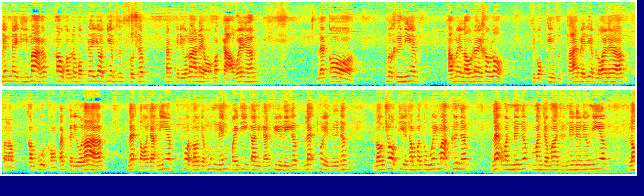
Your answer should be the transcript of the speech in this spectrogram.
เล่นได้ดีมากครับ เข้ากับระบบได้ยอดเยี่ยมสุดๆครับแป๊บกาดิโอล่าได้ออกมากล่าวไว้นะครับ และก็เมื่อคืนนี้ทำให้เราได้เข้ารอบ 16 ทีมสุดท้ายไปเรียบร้อยแล้วครับสำหรับคำพูดของแป๊บกาดิโอล่าครับและต่อจากนี้ครับพวกเราจะมุ่งเน้นไปที่การแข่งขันฟรีลีครับและถ้วยอื่นๆครับ เราชอบที่จะทำประตูให้มากขึ้นนะครับ และวันหนึ่งครับมันจะมาถึงในเร็วๆนี้ครับเรา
